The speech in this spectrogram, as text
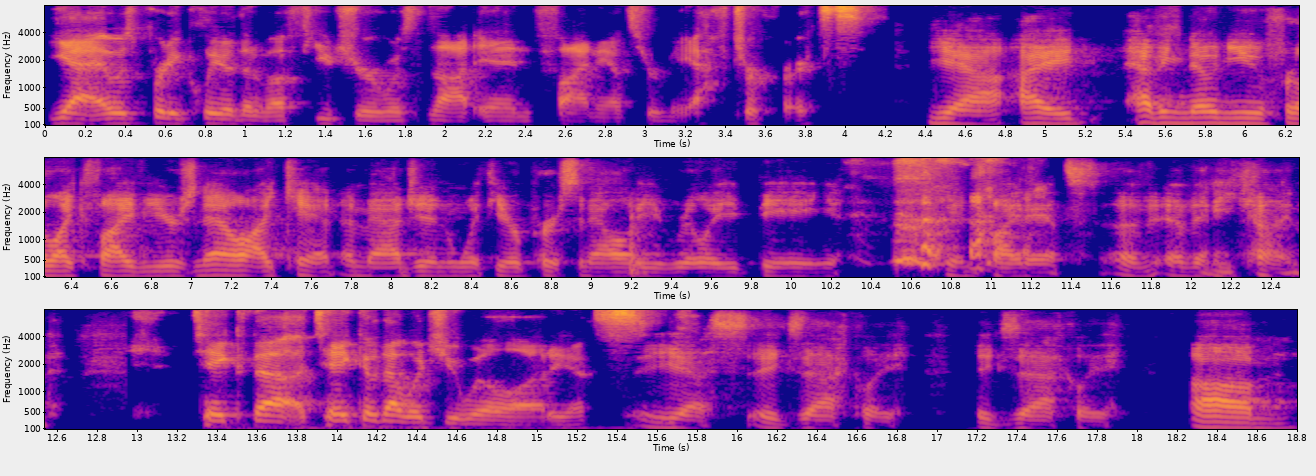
yeah, it was pretty clear that a future was not in finance for me afterwards. Yeah, I having known you for like five years now, I can't imagine with your personality really being in finance of, of any kind take that take of that what you will audience. Yes exactly exactly. Um,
